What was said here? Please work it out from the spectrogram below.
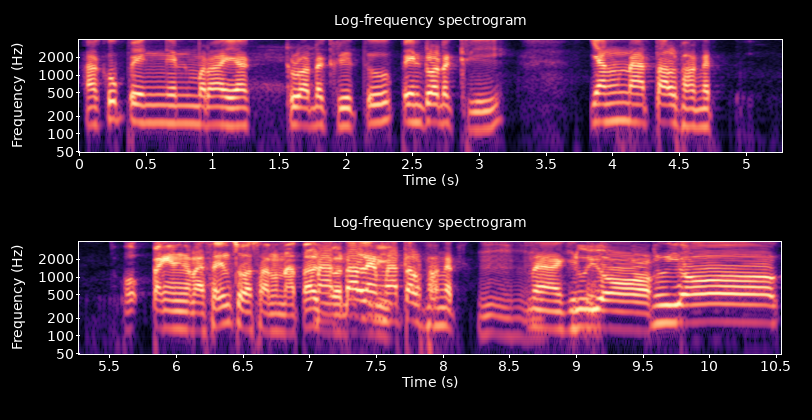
aku pengen merayak keluar negeri itu, pengen keluar negeri yang Natal banget. Oh, pengen ngerasain suasana Natal Natal yang. Natal banget. Hmm, hmm, Nah, hmm. gitu. New York. New York.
